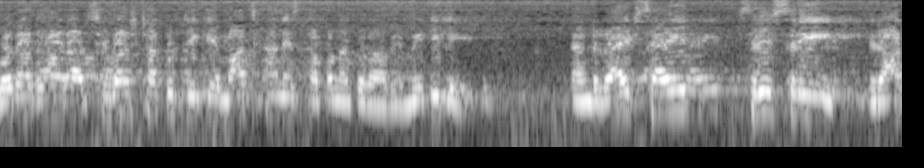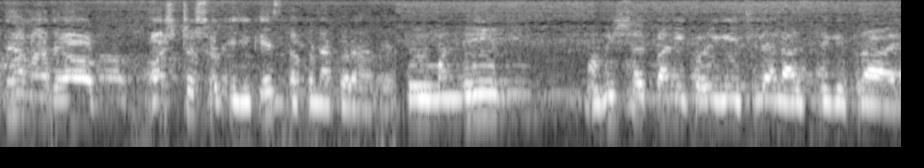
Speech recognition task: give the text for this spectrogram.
গদাধর আর শিবাস ঠাকুরজিকে মাঝখানে স্থাপনা করা হবে, মিডিলে। And right side Shri Shri Radha Madhav অষ্টসখীজিকে স্থাপনা করা হবে। ওই মন্দিরের ভবিষ্যৎবাণী করে গিয়েছিলেন আজ থেকে প্রায়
